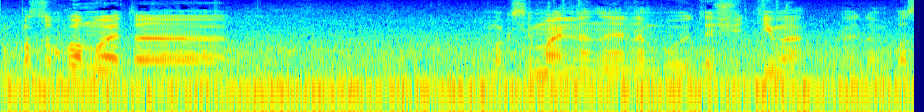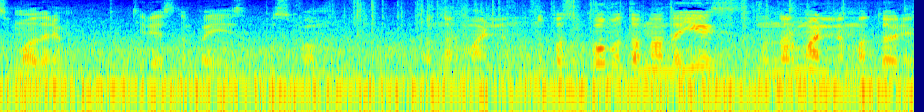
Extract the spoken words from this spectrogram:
Ну, По сухому это максимально, наверное, будет ощутимо. Поэтому посмотрим. Интересно поездить по сухому. По нормальному. Ну, по сухому там надо ездить на нормальном моторе.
